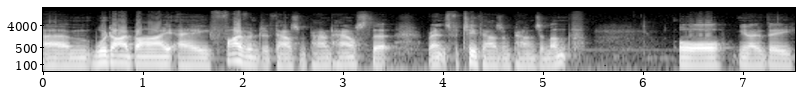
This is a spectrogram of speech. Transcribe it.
Um, would I buy a 500,000 pound house that rents for 2,000 pounds a month or you know the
